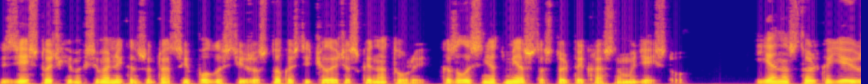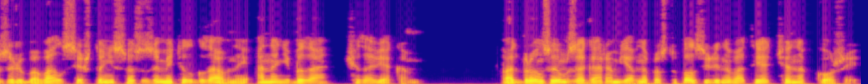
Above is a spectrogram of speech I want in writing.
Здесь, в точке максимальной концентрации подлости и жестокости человеческой натуры, казалось, нет места столь прекрасному действу. Я настолько ею залюбовался, что не сразу заметил главное, она не была человеком. Под бронзовым загаром явно проступал зеленоватый оттенок кожи.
